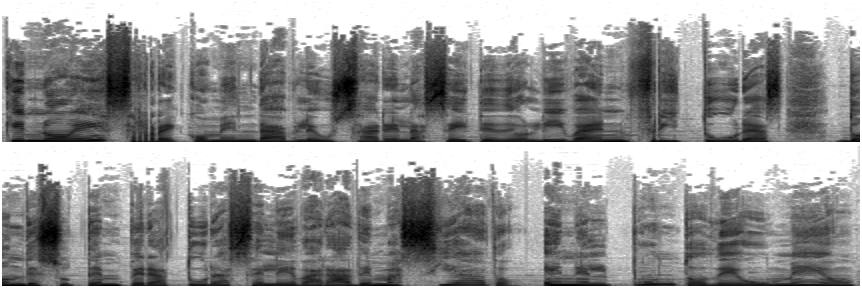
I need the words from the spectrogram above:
que no es recomendable usar el aceite de oliva en frituras donde su temperatura se elevará demasiado. En el punto de humeo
